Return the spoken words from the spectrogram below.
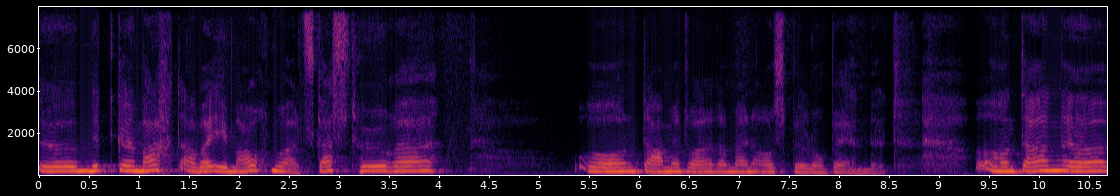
äh, mitgemacht, aber eben auch nur als Gasthörer. Und damit war dann meine Ausbildung beendet. Und dann äh,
